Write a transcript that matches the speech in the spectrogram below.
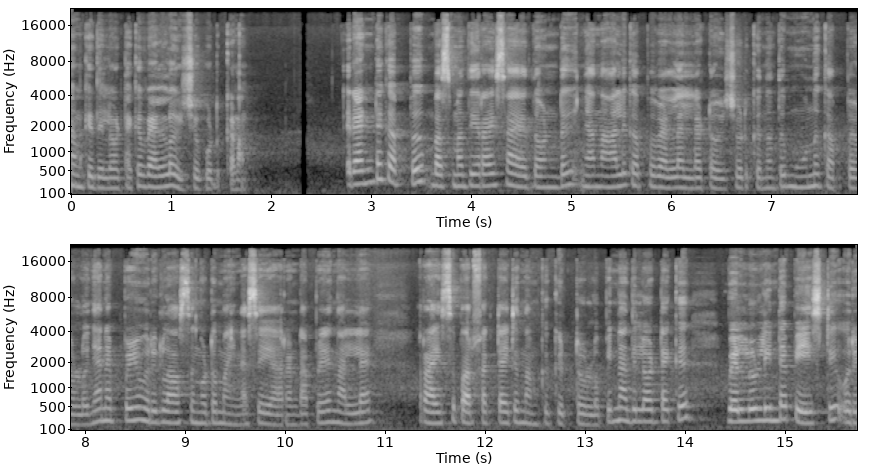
നമുക്കിതിലോട്ടൊക്കെ വെള്ളം ഒഴിച്ച് കൊടുക്കണം. രണ്ട് കപ്പ് ബസ്മതി റൈസ് ആയതുകൊണ്ട് ഞാൻ നാല് കപ്പ് വെള്ളമല്ല കേട്ടോ ഒഴിച്ചു കൊടുക്കുന്നത്. മൂന്ന് കപ്പേ ഉള്ളൂ. ഞാൻ എപ്പോഴും ഒരു ഗ്ലാസ് ഇങ്ങോട്ട് മൈനസ് ചെയ്യാറുണ്ട്. അപ്പോഴേ നല്ല റൈസ് പെർഫെക്റ്റായിട്ട് നമുക്ക് കിട്ടുള്ളൂ. പിന്നെ അതിലോട്ടേക്ക് വെള്ളുള്ളിന്റെ പേസ്റ്റ് ഒരു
